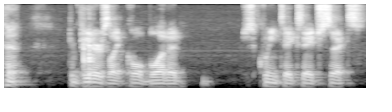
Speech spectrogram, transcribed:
Computer's like cold-blooded. Just queen takes h6.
